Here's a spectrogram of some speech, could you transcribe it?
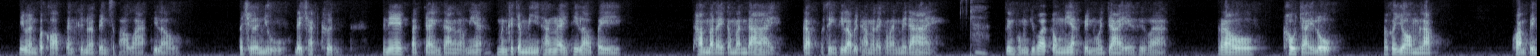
ๆ ที่มันประกอบกันขึ้นมาเป็นสภาวะที่เรา เผชิญอยู่ได้ชัดขึ้นทีนี้ปัจจัยต่างๆเหล่านี้มันก็จะมีทั้งไอ้ที่เราไปทำอะไรกับมันได้ กับสิ่งที่เราไปทำอะไรกับมันไม่ได้ค่ะซึ่งผมคิดว่าตรงเนี้ยเป็นหัวใจก็คือว่า เราเข้าใจโลก แล้วก็ยอมรับความเป็น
